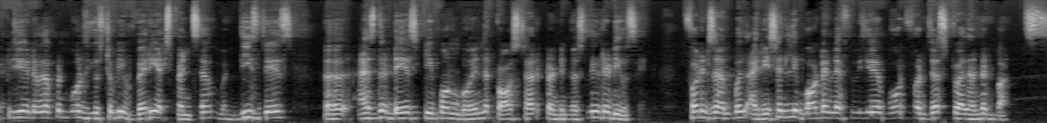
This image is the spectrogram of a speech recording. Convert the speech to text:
FPGA development boards used to be very expensive, but these days uh, as the days keep on going, the costs are continuously reducing. For example, I recently bought an FPGA board for just 1200 bucks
